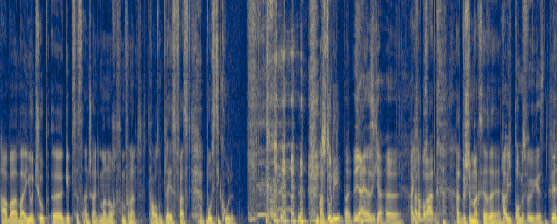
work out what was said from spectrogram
Aber bei YouTube äh, gibt es das anscheinend immer noch 500.000 Plays fast. Wo ist die Kohle? Hast du die? Nein. Ja, ja, sicher. Äh, Habe ich verbraten. Hat bestimmt Max Herre. Habe ich Pommes für gegessen.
